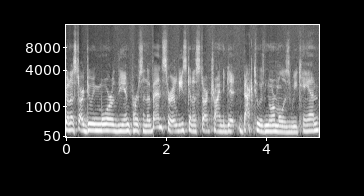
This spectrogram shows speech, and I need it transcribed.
going to start doing more of the in-person events or at least going to start trying to get back to as normal as we can?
